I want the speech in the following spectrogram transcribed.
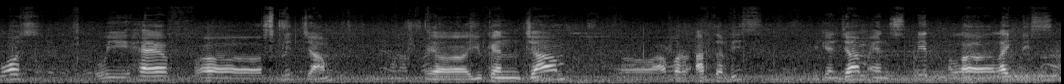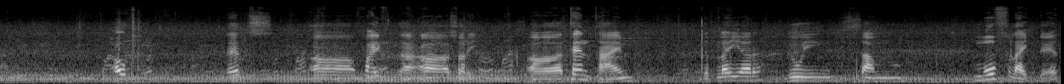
Was we have uh, split jump. Uh, you can jump uh, after after this. You can jump and split uh, like this. Hope that's uh, five. Uh, sorry, ten time. The player doing some move like that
